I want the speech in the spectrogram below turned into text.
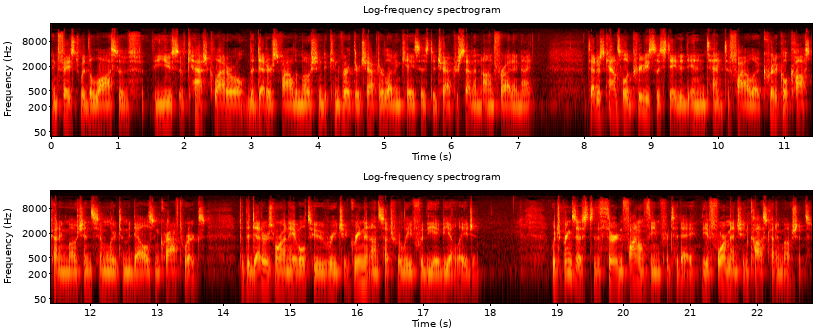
and faced with the loss of the use of cash collateral, the debtors filed a motion to convert their Chapter 11 cases to Chapter 7 on Friday night. Debtors Counsel had previously stated an intent to file a critical cost cutting motion similar to Modell's and Craftworks, but the debtors were unable to reach agreement on such relief with the ABL agent. Which brings us to the third and final theme for today the aforementioned cost cutting motions.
